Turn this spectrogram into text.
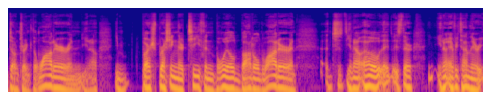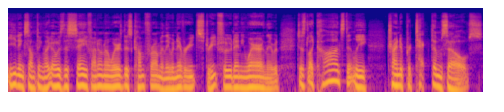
don't drink the water and, you know, brush, brushing their teeth in boiled bottled water and Uh, just you know oh is there you know every time they were eating something like oh is this safe? I don't know where did this come from? And they would never eat street food anywhere and they would just like constantly trying to protect themselves.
